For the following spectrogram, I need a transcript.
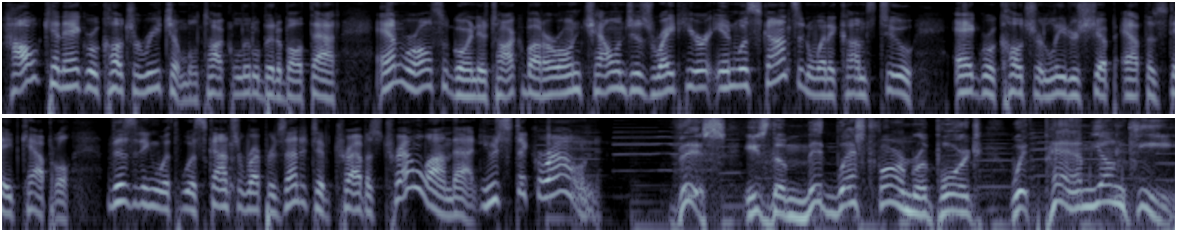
How can agriculture reach them? We'll talk a little bit about that. And we're also going to talk about our own challenges right here in Wisconsin when it comes to agriculture leadership at the state capitol. Visiting with Wisconsin Representative Travis Tranel on that. You stick around. This is the Midwest Farm Report with Pam Jahnke.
